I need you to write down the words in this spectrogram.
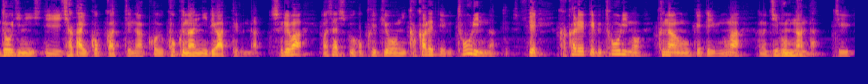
同時に社会国家っていうのはこういう国難に出会ってるんだ。それは、まさしく法華経に書かれている通りになってる。そして、書かれている通りの苦難を受けているのが、あの自分なんだっていう、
